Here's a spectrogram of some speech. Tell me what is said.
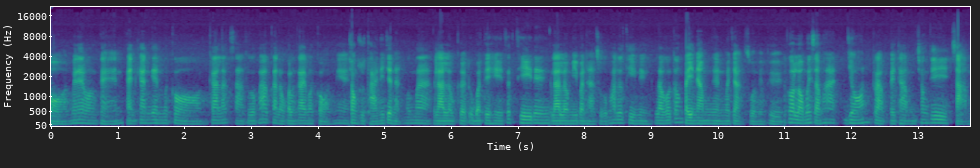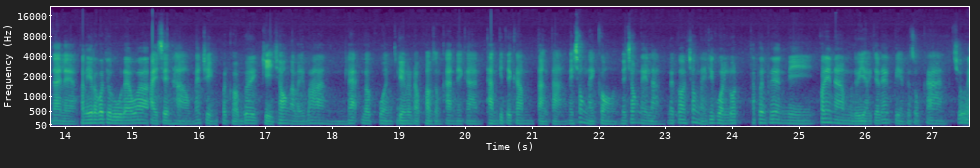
ก่อน ไม่ได้วางแผนแผนการเงินมาก่อน การรักษาสุขภาพการออกกำลังกายมาก่อนเนี่ยช่องสุดท้ายนี่จะหนักมากๆเวลาเราเกิดอุบัติเหตุสักทีหนึ่งเวลาเรามีปัญหาสุขภาพสักทีหนึ่งเราก็ต้องไปนำเงินมาจากส่วนอื่นๆก็เราไม่สามารถย้อนกลับไปทำช่องที่ 3 ได้แล้วคราวนี้เราก็จะรู้แล้วว่า Eisenhower Matrix ประกอบด้วยกี่ช่องอะไรบ้าง และเราควรเรียงระดับความสำคัญในการทำกิจกรรมต่างๆ ในช่องไหนก่อนในช่องไหนหลัง แล้วก็ช่องไหนที่ควรลด ถ้าเพื่อนๆมีข้อแนะนำหรืออยากจะแลกเปลี่ยนประสบการณ์ ช่วย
